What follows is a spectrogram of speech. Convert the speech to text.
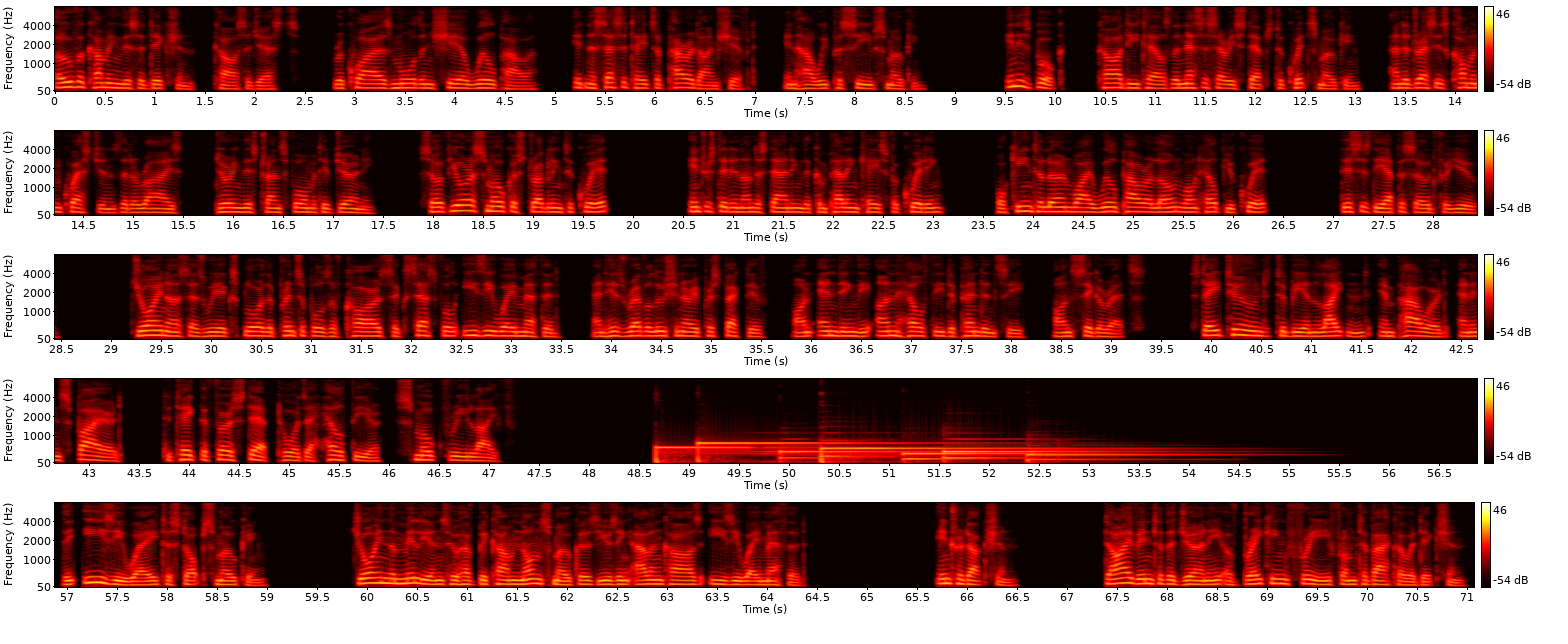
Overcoming this addiction, Carr suggests, requires more than sheer willpower. It necessitates a paradigm shift in how we perceive smoking. In his book, Carr details the necessary steps to quit smoking and addresses common questions that arise during this transformative journey. So, if you're a smoker struggling to quit, interested in understanding the compelling case for quitting, or keen to learn why willpower alone won't help you quit, this is the episode for you. Join us as we explore the principles of Carr's successful Easy Way method and his revolutionary perspective on ending the unhealthy dependency on cigarettes. Stay tuned to be enlightened, empowered, and inspired to take the first step towards a healthier, smoke free life. The easy way to stop smoking. Join the millions who have become non smokers using Allen Carr's Easy Way method. Introduction Dive into the journey of breaking free from tobacco addiction.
